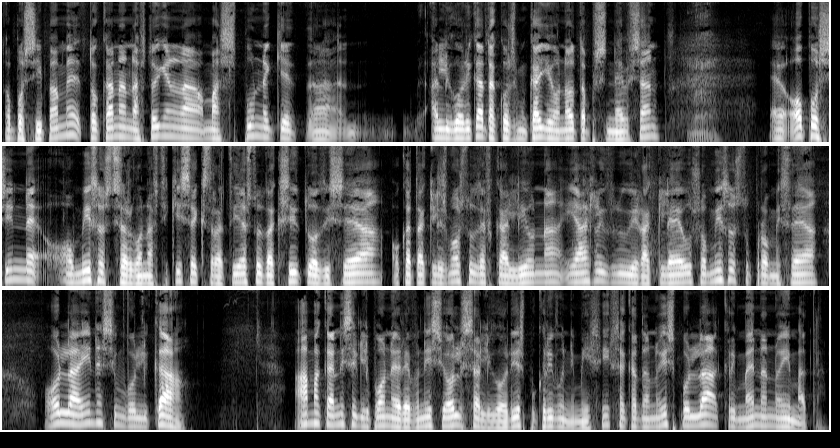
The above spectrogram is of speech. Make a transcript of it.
όπως είπαμε, το κάναν αυτό για να μας πούνε και α, αλληγορικά τα κοσμικά γεγονότα που συνέβησαν ε, όπως είναι ο μύθος της αργοναυτικής εκστρατείας, το ταξίδι του Οδυσσέα, ο κατακλυσμός του Δευκαλίωνα, η άχλη του Ηρακλέους, ο μύθος του Προμηθέα, όλα είναι συμβολικά. Άμα κανείς λοιπόν ερευνήσει όλες τις αλληγορίες που κρύβουν οι μύθοι, θα κατανοήσει πολλά κρυμμένα νοήματα.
